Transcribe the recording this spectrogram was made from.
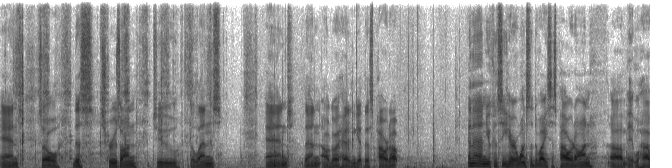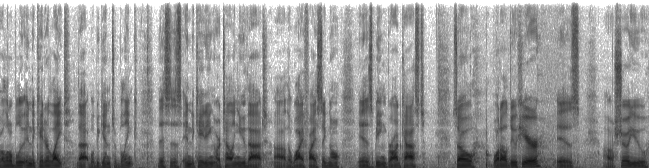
And so this screws on to the lens and then I'll go ahead and get this powered up. And then you can see here, once the device is powered on, um, it will have a little blue indicator light that will begin to blink. This is indicating or telling you that uh, the Wi-Fi signal is being broadcast. So what I'll do here is I'll show you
